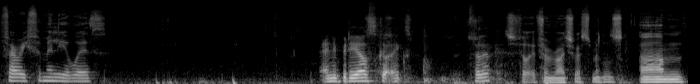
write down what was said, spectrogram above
very familiar with. Anybody else got? Ex- Philip? It's Philip from Writing West Midlands. Um,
